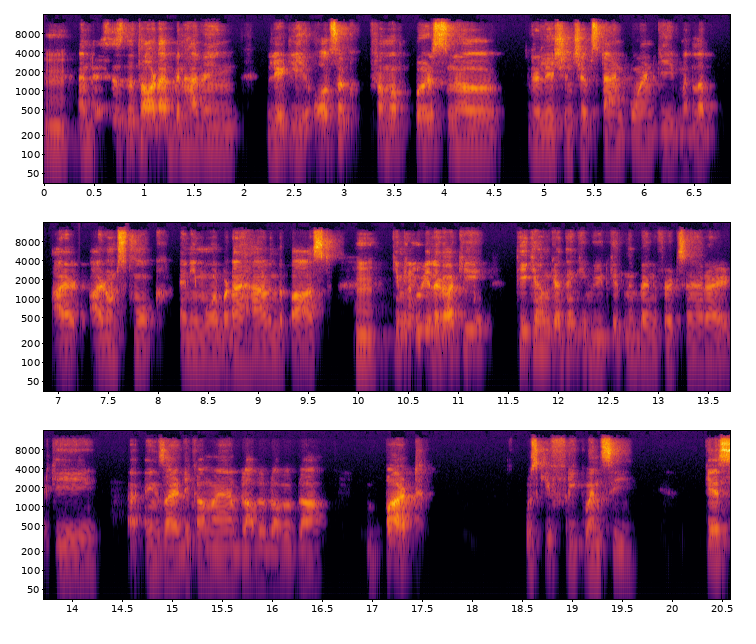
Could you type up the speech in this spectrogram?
Mm. And this is the thought I've been having lately, also from a personal relationship standpoint. Ki, matlab, I I don't smoke anymore, but I have in the past. Mm. कि मेरे को ये लगा कि ठीक है हम कहते हैं कि वीड के इतने बेनिफिट्स हैं राइट कि एंजाइटी कम है blah blah blah blah but उसकी फ्रीक्वेंसी किस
